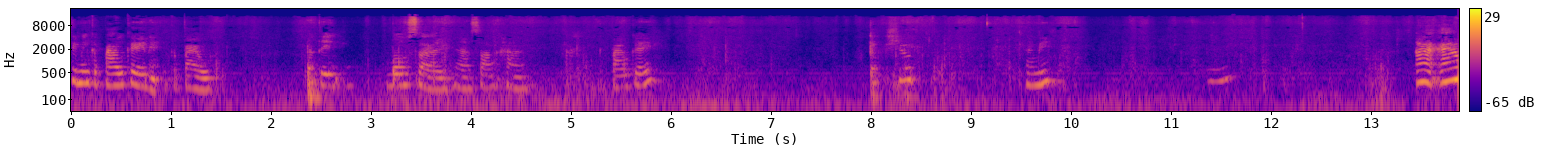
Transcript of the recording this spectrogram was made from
គេមានកប៉ៅគេនេះកប៉ៅតែបោសាយអាសងខាងកប៉ៅគេ cute ខាងនេះអាអាវ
